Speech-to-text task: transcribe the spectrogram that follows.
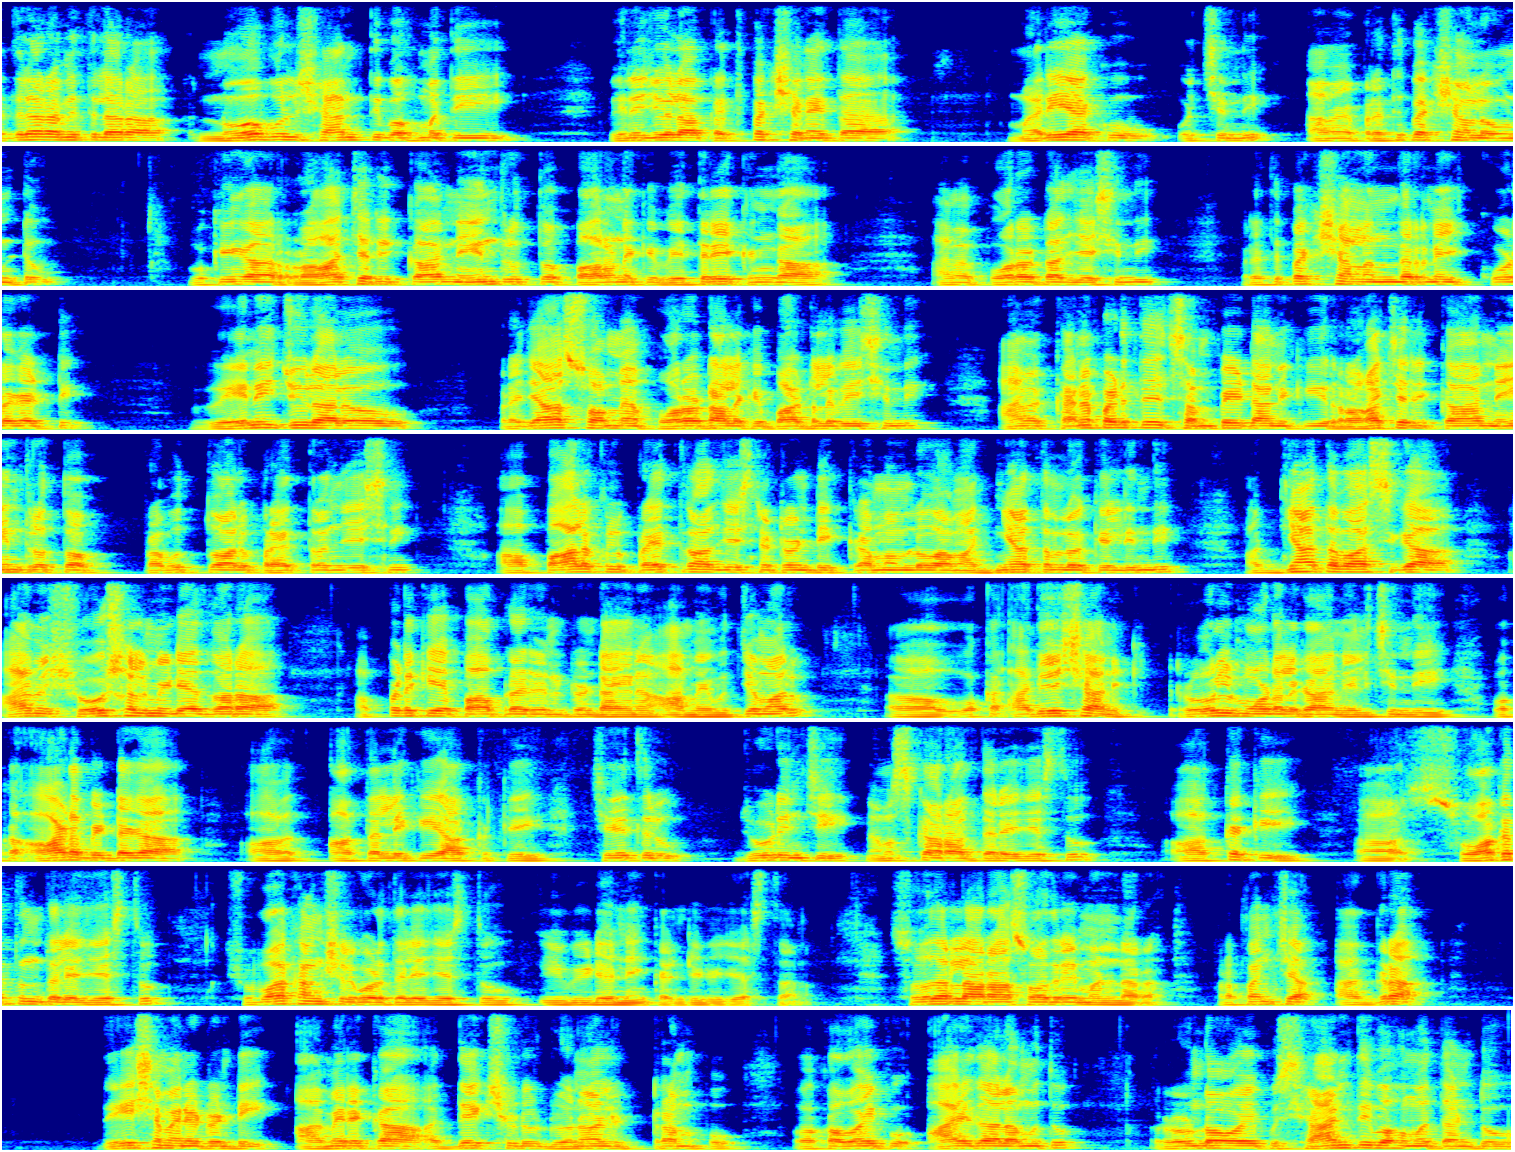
పెద్దలారా మిత్రులారా నోబుల్ శాంతి బహుమతి వెనిజులా ప్రతిపక్ష నేత మరియాకు వచ్చింది. ఆమె ప్రతిపక్షంలో ఉంటూ ముఖ్యంగా రాచరిక నియంతృత్వ పాలనకి వ్యతిరేకంగా ఆమె పోరాటాలు చేసింది. ప్రతిపక్షాలందరినీ కూడగట్టి వెనిజులాలో ప్రజాస్వామ్య పోరాటాలకి బాటలు వేసింది. ఆమె కనపడితే చంపేయడానికి రాచరిక నియంతృత్వ ప్రభుత్వాలు ప్రయత్నం చేసినాయి. ఆ పాలకులు ప్రయత్నాలు చేసినటువంటి క్రమంలో ఆమె అజ్ఞాతంలోకి వెళ్ళింది. అజ్ఞాతవాసిగా ఆమె సోషల్ మీడియా ద్వారా అప్పటికే పాపులర్ అయినటువంటి ఆయన ఆమె ఉద్యమాలు ఒక ఆ దేశానికి రోల్ మోడల్గా నిలిచింది. ఒక ఆడబిడ్డగా ఆ తల్లికి ఆ అక్కకి చేతులు జోడించి నమస్కారాలు తెలియజేస్తూ ఆ అక్కకి స్వాగతం తెలియజేస్తూ శుభాకాంక్షలు కూడా తెలియజేస్తూ ఈ వీడియో నేను కంటిన్యూ చేస్తాను. సోదరులారా సోదరిమణులారా ప్రపంచ అగ్ర దేశమైనటువంటి అమెరికా అధ్యక్షుడు డొనాల్డ్ ట్రంప్ ఒకవైపు ఆయుధాలు అమ్ముతూ రెండో వైపు శాంతి బహుమతి అంటూ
